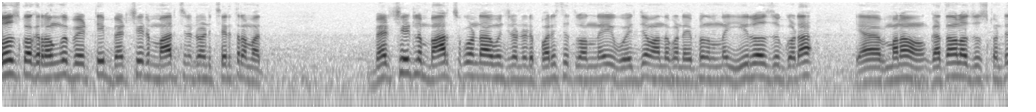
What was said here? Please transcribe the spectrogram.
రోజుకు ఒక రంగు పెట్టి బెడ్షీట్ మార్చినటువంటి చరిత్ర మాది. బెడ్షీట్లు మార్చకుండా ఉంచినటువంటి పరిస్థితులు ఉన్నాయి వైద్యం అందకుండా ఇబ్బందులు ఉన్నాయి. ఈ రోజు కూడా మనం గతంలో చూసుకుంటే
